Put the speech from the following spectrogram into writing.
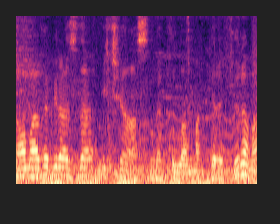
Normalde biraz da iç yağ aslında kullanmak gerekiyor ama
